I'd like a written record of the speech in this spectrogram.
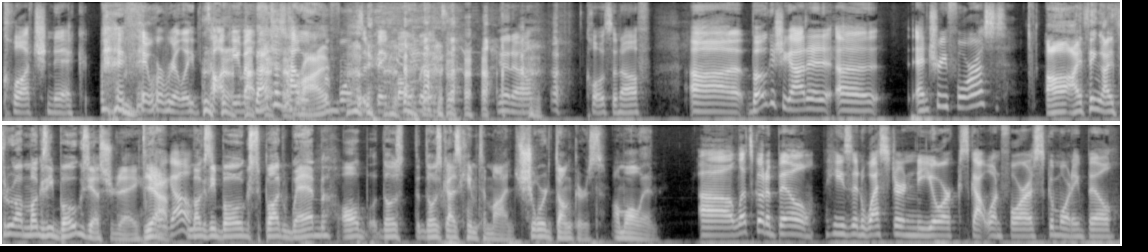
Clutch Nick if they were really talking about That doesn't how rhyme. he performs in big moments. you know, close enough. Uh, Bogush, you got a, a entry for us? Uh, I think I threw out Muggsy Bogues yesterday. Yeah. There you go. Muggsy Bogues, Spud Webb, all those those guys came to mind. Short dunkers. I'm all in. Uh, let's go to Bill. He's in Western New York. He's got one for us. Good morning, Bill.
